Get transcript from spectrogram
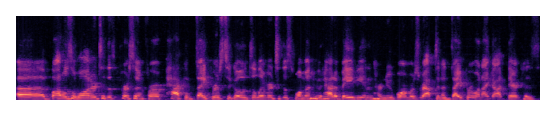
uh, bottles of water to this person for a pack of diapers to go deliver to this woman who had had a baby and her newborn was wrapped in a diaper when I got there because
